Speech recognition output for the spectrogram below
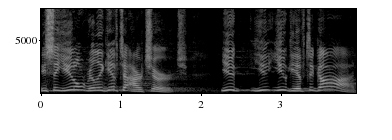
You see, you don't really give to our church, you, you, you give to God.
